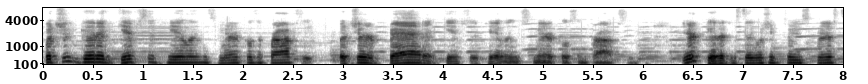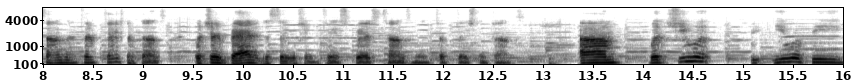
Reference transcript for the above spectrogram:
but you're good at gifts of healings, miracles, and prophecy, but you're bad at gifts of healings, miracles, and prophecy. You're good at distinguishing between spirits, tongues, and interpretation of tongues, but you're bad at distinguishing between spirits, tongues, and interpretation of tongues. Um, but you would you would be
